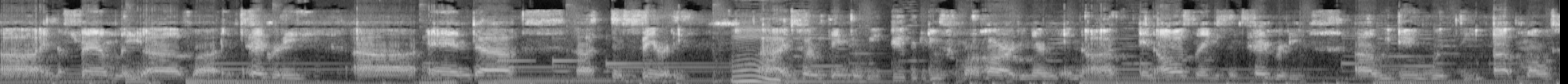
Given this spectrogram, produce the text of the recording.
uh, and a family of uh, integrity uh, and uh, sincerity. Mm. and so everything that we do, we do from our heart, and in, in all things integrity, we do with the utmost.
